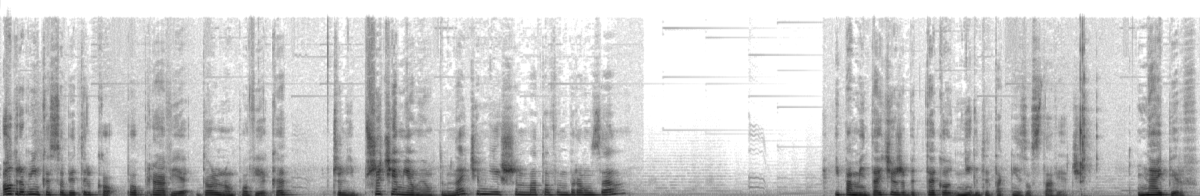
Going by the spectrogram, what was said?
Odrobinkę sobie tylko poprawię dolną powiekę, czyli przyciemnię ją tym najciemniejszym matowym brązem. I pamiętajcie, żeby tego nigdy tak nie zostawiać. Najpierw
